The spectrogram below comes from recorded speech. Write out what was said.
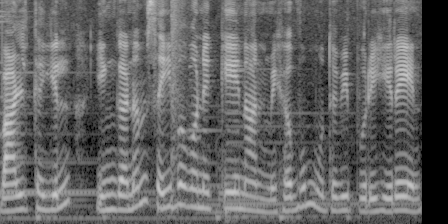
வாழ்க்கையில் இங்கனம் செய்பவனுக்கே நான் மிகவும் உதவி புரிகிறேன்.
